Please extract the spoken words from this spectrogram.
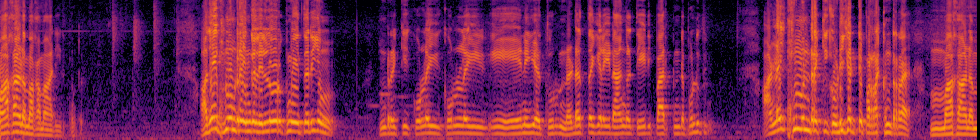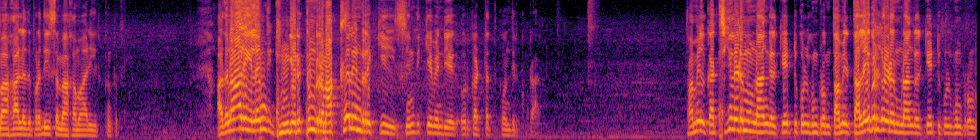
மாகாணமாக மாறி இருக்கின்றது அதே போன்று எங்கள் எல்லோருக்குமே தெரியும் இன்றைக்கு கொலை கொள்ளை ஏனைய துர் நடத்தைகளை நாங்கள் தேடி பார்க்கின்ற பொழுது அனைத்தும் இன்றைக்கு கொடிகட்டு பறக்கின்ற மாகாணமாக அல்லது பிரதேசமாக மாறி இருக்கின்றது அதனால் இலங்கை இங்கே இருக்கின்ற மக்கள் இன்றைக்கு சிந்திக்க வேண்டிய ஒரு கட்டத்துக்கு வந்திருக்கின்றார். தமிழ் கட்சிகளிடமும் நாங்கள் கேட்டுக்கொள்கின்றோம் தமிழ் தலைவர்களிடம் நாங்கள் கேட்டுக்கொள்கின்றோம்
